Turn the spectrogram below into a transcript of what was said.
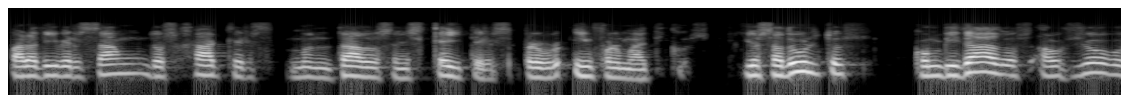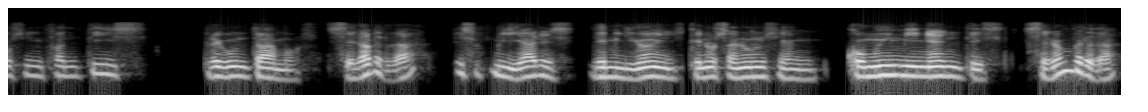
para diversión dos hackers montados en skaters informáticos. E os adultos, convidados aos jogos infantis, preguntamos, será verdad? Esos millares de millóns que nos anuncian como inminentes serán verdade?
